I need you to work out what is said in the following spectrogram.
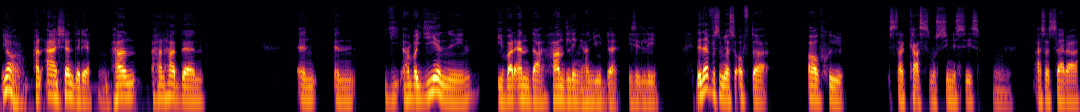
Ja, han erkände det. Mm. Han, han hade en, en, en... Han var genuin i varenda handling han gjorde i sitt liv. Det är därför som jag så ofta avskyr sarkasm och cynicism. Mm. Alltså så här,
